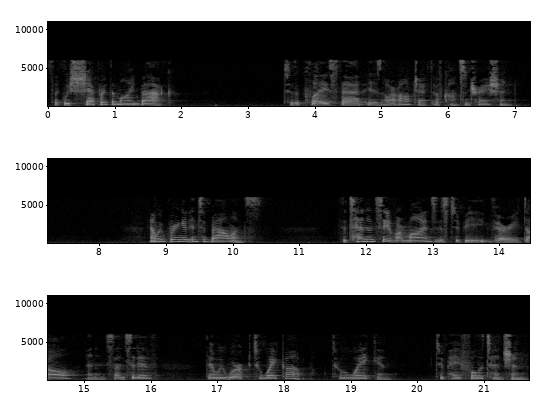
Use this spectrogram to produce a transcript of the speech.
It's like we shepherd the mind back to the place that is our object of concentration. And we bring it into balance. The tendency of our minds is to be very dull and insensitive. Then we work to wake up, to awaken, to pay full attention.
